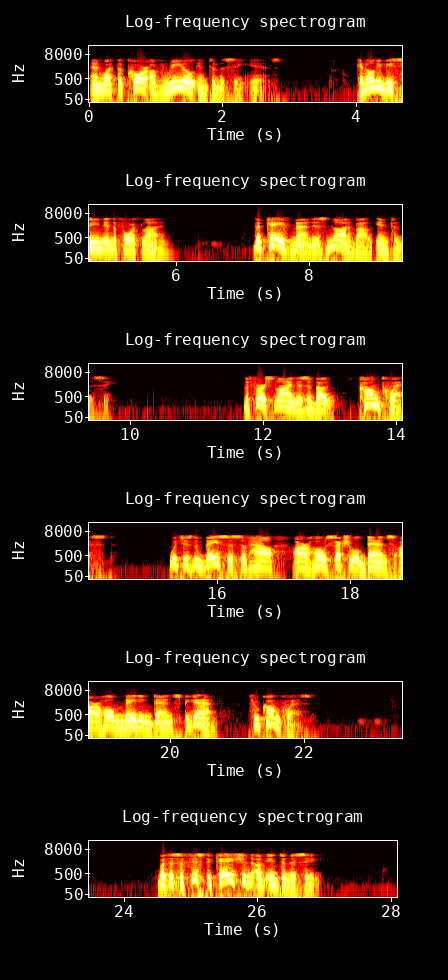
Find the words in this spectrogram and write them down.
and what the core of real intimacy is can only be seen in the fourth line. The caveman is not about intimacy. The first line is about conquest, which is the basis of how our whole sexual dance, our whole mating dance began, through conquest. But the sophistication of intimacy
